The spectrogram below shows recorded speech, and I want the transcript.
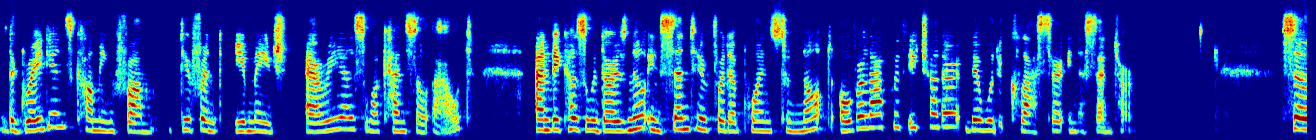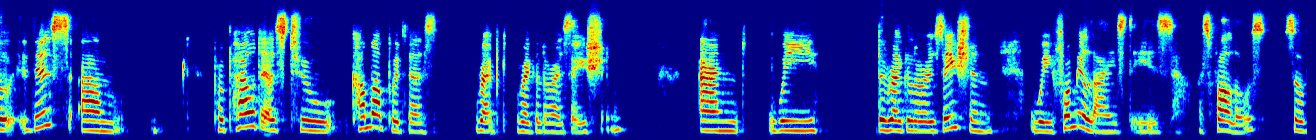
the gradients coming from different image areas will cancel out and because there is no incentive for the points to not overlap with each other, they would cluster in the center. So this um, propelled us to come up with this reg regularization. And we, the regularization we formalized is as follows. So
